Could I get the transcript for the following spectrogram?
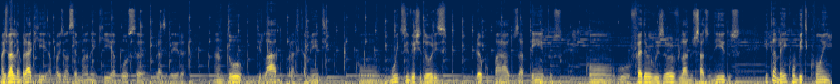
Mas vale lembrar que após uma semana em que a bolsa brasileira andou de lado praticamente, com muitos investidores preocupados, atentos com o Federal Reserve lá nos Estados Unidos e também com o Bitcoin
